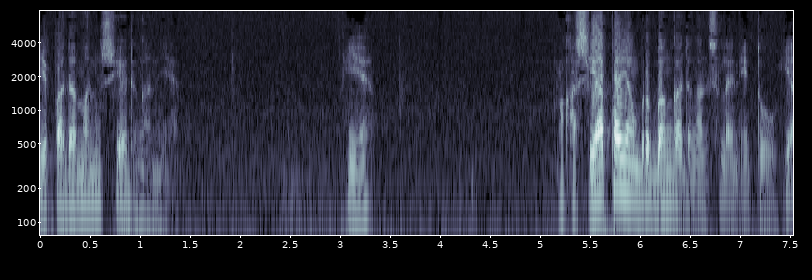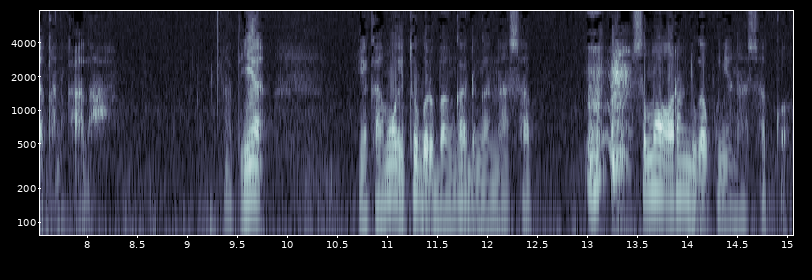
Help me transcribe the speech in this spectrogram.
ya, pada manusia dengannya. Ya. Maka siapa yang berbangga dengan selain itu, ia akan kalah. Artinya, ya kamu itu berbangga dengan nasab semua orang juga punya nasab kok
